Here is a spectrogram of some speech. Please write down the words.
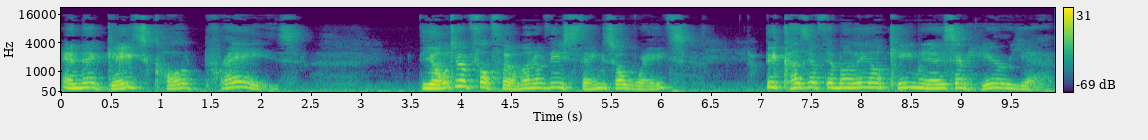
and the gates called praise. The ultimate fulfillment of these things awaits because if the millennial kingdom isn't here yet.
